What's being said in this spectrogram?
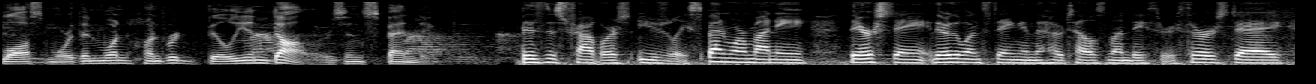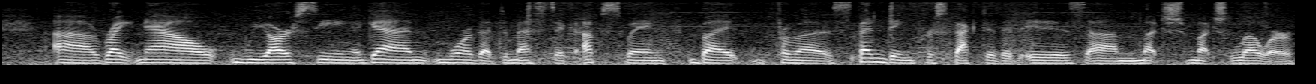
lost more than $100 billion in spending business travelers usually spend more money. They're staying, they're the ones staying in the hotels Monday through Thursday. Uh, right now, we are seeing again more of that domestic upswing, but from a spending perspective, it is um, much, much lower.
